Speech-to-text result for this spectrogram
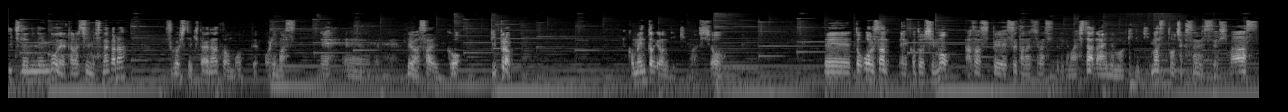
1年2年後をね、楽しみにしながら過ごしていきたいなと思っております。ね、えー、では最後、リプロ。コメント読んでいきましょう。えっ、ー、と、オールさん、え、今年も朝スペース楽しませていただきました。来年も気に来ます。到着するので失礼します。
